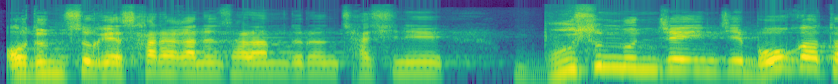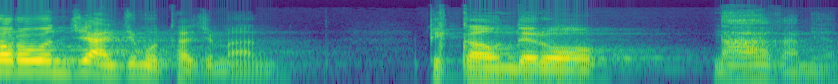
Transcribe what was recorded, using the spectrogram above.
어둠 속에 살아가는 사람들은 자신이 무슨 문제인지 뭐가 더러운지 알지 못하지만 빛 가운데로 나아가면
